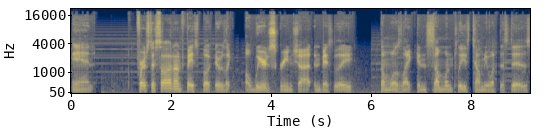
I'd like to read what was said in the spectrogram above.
And first I saw it on Facebook, there was like a weird screenshot, and basically someone was like, Can someone please tell me what this is?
